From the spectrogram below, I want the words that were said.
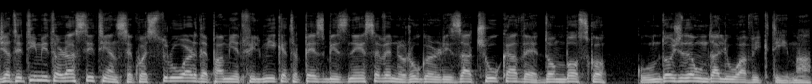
Gjatë hetimit të rastit janë sekuestruar dhe pamjet filmike të pesë bizneseve në rrugën Riza Çuka dhe Don Bosko, ku u ndoq dhe u ndalua viktima.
